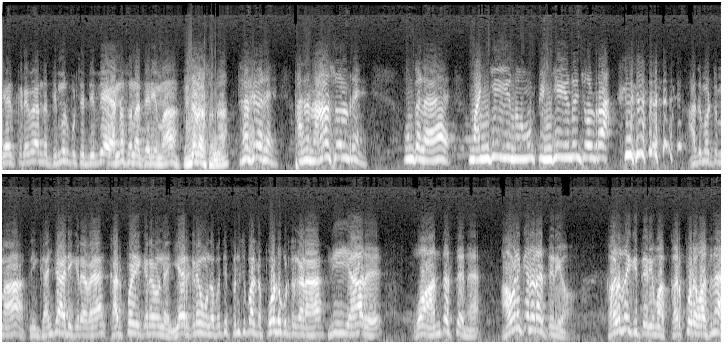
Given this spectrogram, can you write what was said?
ஏற்கனவே அந்த திமிர் பிடிச்ச திவ்யா என்ன சொன்னா தெரியுமா? என்னடா சொன்னா? தலைவரே அத நான் சொல்றேன். உங்களை மங்கியனும் பிங்கியனும் சொல்றா. அது மட்டுமா? நீ கஞ்சா அடிக்கிறவன் கற்பழிக்கிறவன் ஏற்கனவே உன்னை பத்தி பிரின்சிபால்ட்ட போட்டு கொடுத்துருக்காடா நீ யாரு? உன் அந்தஸ்து என்ன அவளுக்கு என்னடா தெரியும்? கழுதைக்கு தெரியுமா கற்பூர வாசனை?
